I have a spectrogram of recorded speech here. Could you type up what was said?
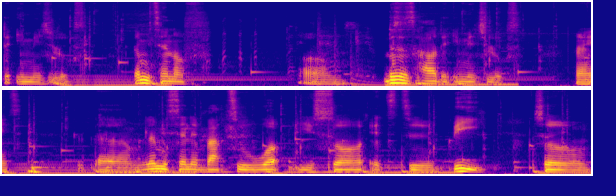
the image looks. Let me turn off um, this is how the image looks right? Um, let me send it back to what you saw it to be. So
